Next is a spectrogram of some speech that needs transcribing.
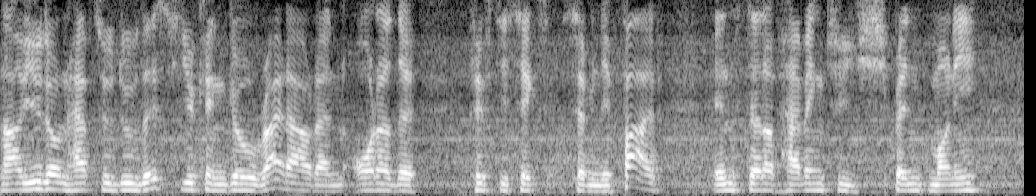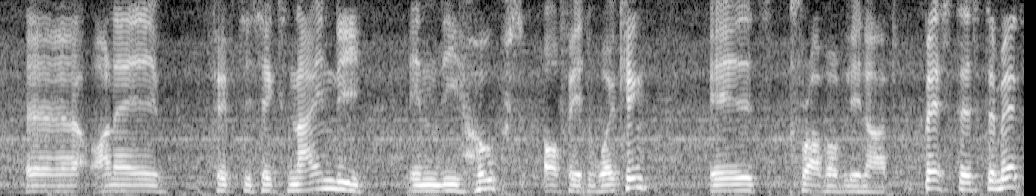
Now you don't have to do this. You can go right out and order the 5675 instead of having to spend money uh, on a 5690 in the hopes of it working. It's probably not. Best estimate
